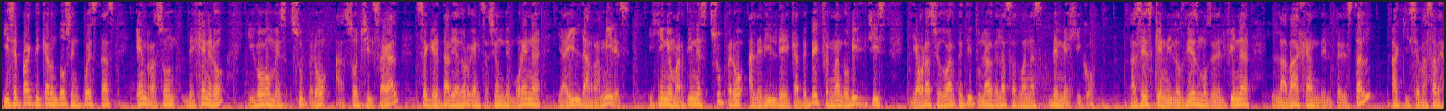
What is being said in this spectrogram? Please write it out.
y se practicaron dos encuestas en razón de género y Gómez superó a Xochil Zagal, secretaria de organización de Morena, y a Hilda Ramírez. Higinio Martínez superó al edil de Ecatepec, Fernando Vilchis, y a Horacio Duarte, titular de las aduanas de México. Así es que ni los diezmos de Delfina la bajan del pedestal, aquí se va a saber.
